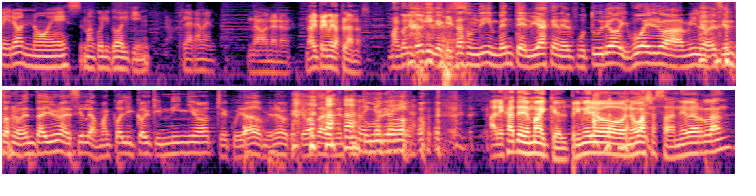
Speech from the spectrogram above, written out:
pero no es Macaulay Culkin, claramente. No, no, no. No hay primeros planos. Macaulay Culkin que quizás un día invente el viaje en el futuro y vuelva a 1991 a decirle a Macaulay Culkin niño, che, cuidado, mirá lo que te vas a dar en el futuro. Alejate de Michael. Primero no vayas a Neverland,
